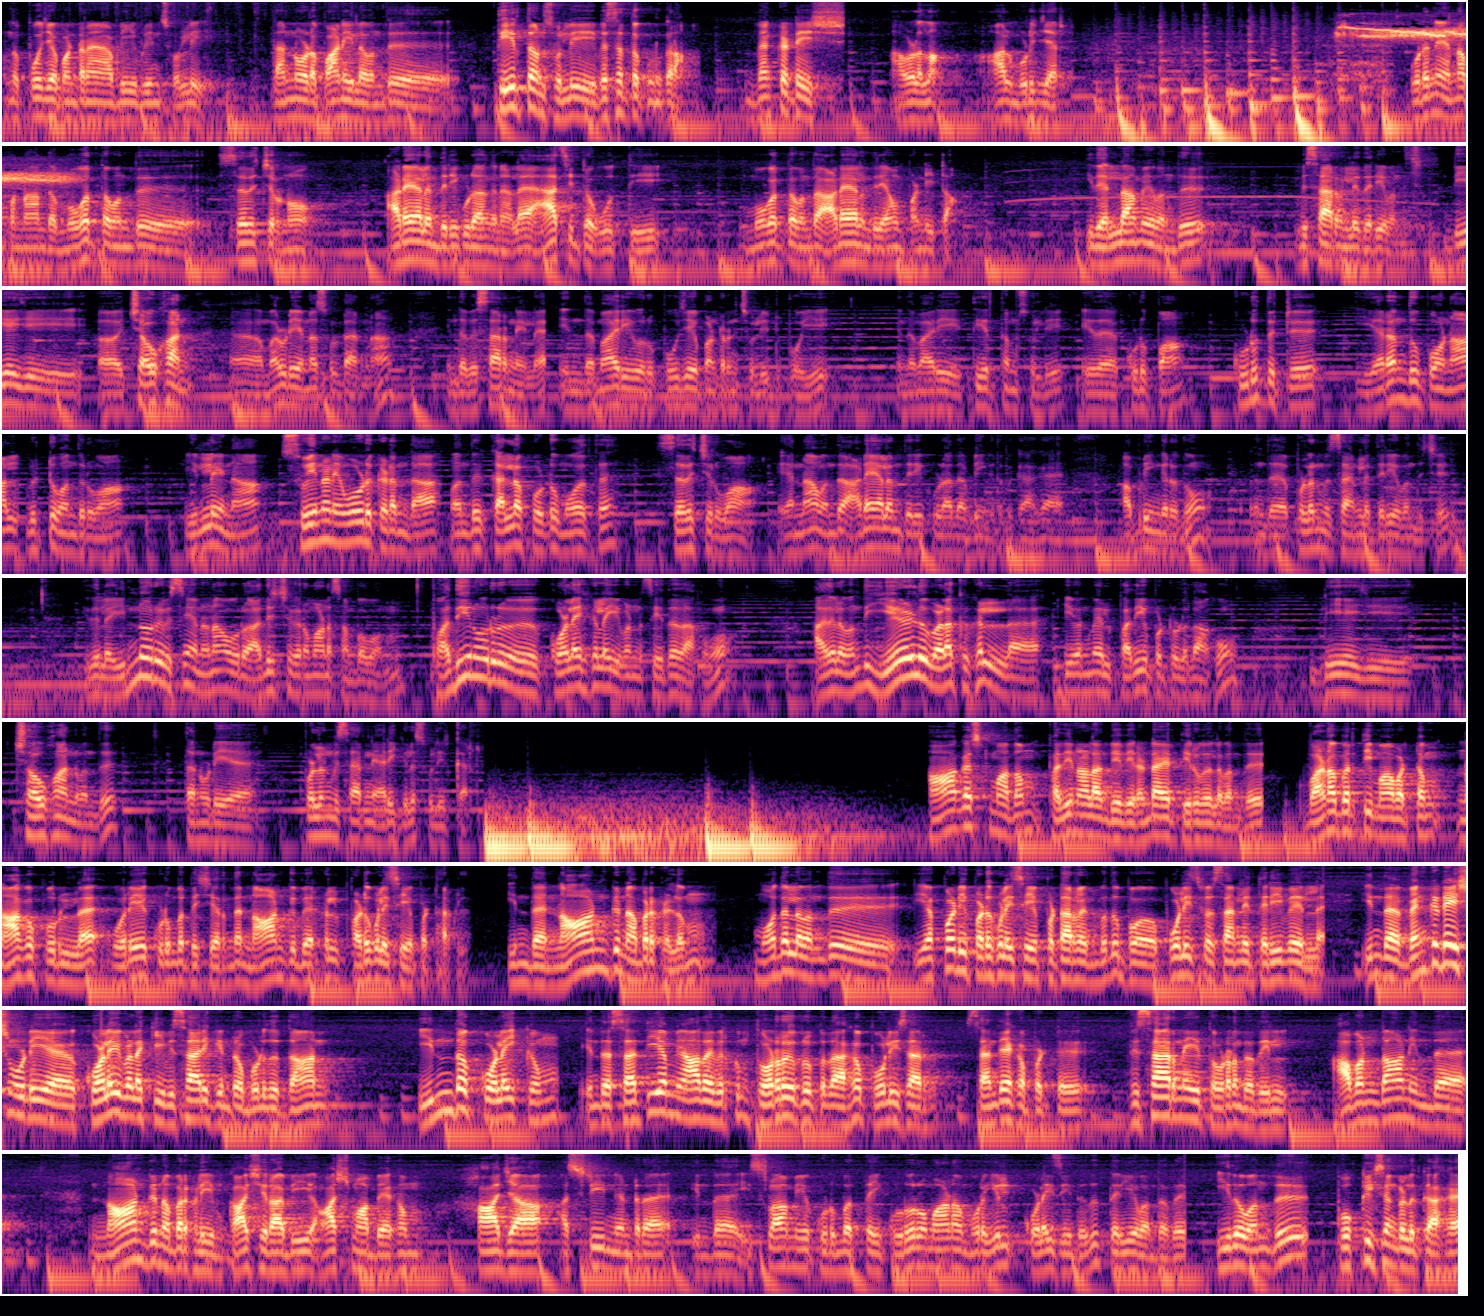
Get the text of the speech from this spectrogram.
அந்த பூஜை பண்ணுறேன் அப்படி இப்படின்னு சொல்லி தன்னோட பாணியில் வந்து தீர்த்தம்னு சொல்லி விஷத்தை கொடுக்குறான். வெங்கடேஷ் அவ்வளோதான் ஆள் முடிஞ்சார். உடனே என்ன பண்ணான் அந்த முகத்தை வந்து சிதைச்சிடணும். அடையாளம் தெரியக்கூடாதனால ஆசிட்டை ஊற்றி முகத்தை வந்து அடையாளம் தெரியாமல் பண்ணிட்டான். இது எல்லாமே வந்து விசாரணையிலே தெரிய வந்துச்சு. டிஐஜி சௌஹான் மறுபடியும் என்ன சொல்கிறாருன்னா இந்த விசாரணையில் இந்த மாதிரி ஒரு பூஜை பண்ணுறேன்னு சொல்லிட்டு போய் இந்த மாதிரி தீர்த்தம் சொல்லி இதை கொடுப்பான். கொடுத்துட்டு இறந்து போனால் விட்டு வந்துடுவான் இல்லைன்னா சுயநினைவோடு கிடந்தா வந்து கல்லை போட்டு முகத்தை சிதைச்சிருவான். ஏன்னா வந்து அடையாளம் தெரியக்கூடாது அப்படிங்கிறதுக்காக. அப்படிங்கிறதும் இந்த புலன் விசாரணையில் தெரிய வந்துச்சு. இதில் இன்னொரு விஷயம் என்னென்னா ஒரு அதிர்ச்சிகரமான சம்பவம். பதினோரு கொலைகளை இவன் செய்ததாகவும் அதில் வந்து ஏழு வழக்குகள் இவன் மேல் பதியப்பட்டுள்ளதாகவும் டிஐஜி சௌஹான் வந்து தன்னுடைய புலன் விசாரணை அறிக்கையில் சொல்லியிருக்கார். ஆகஸ்ட் மாதம் பதினாலாம் தேதி ரெண்டாயிரத்தி இருபதில் வந்து வனபர்த்தி மாவட்டம் நாகப்பூரில் ஒரே குடும்பத்தைச் சேர்ந்த நான்கு பேர்கள் படுகொலை செய்யப்பட்டார்கள். இந்த நான்கு நபர்களும் முதல்ல வந்து எப்படி படுகொலை செய்யப்பட்டார்கள் என்பது போ- போலீஸ் விசாரணையில் தெரியவே இல்லை. இந்த வெங்கடேஷனுடைய கொலை வழக்கை விசாரிக்கின்ற பொழுதுதான் இந்த கொலைக்கும் இந்த சத்தியம் யாதவிற்கும் தொடர்பு இருப்பதாக போலீசார் சந்தேகப்பட்டு விசாரணையை தொடர்ந்ததில் அவன்தான் இந்த நான்கு நபர்களையும் காஷிராபி ஆஷ்மா பேகம் ஹாஜா அஸ்ரீன் என்ற இந்த இஸ்லாமிய குடும்பத்தை கொடூரமான முறையில் கொலை செய்தது தெரிய வந்தது. இது வந்து பொக்கிஷங்களுக்காக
